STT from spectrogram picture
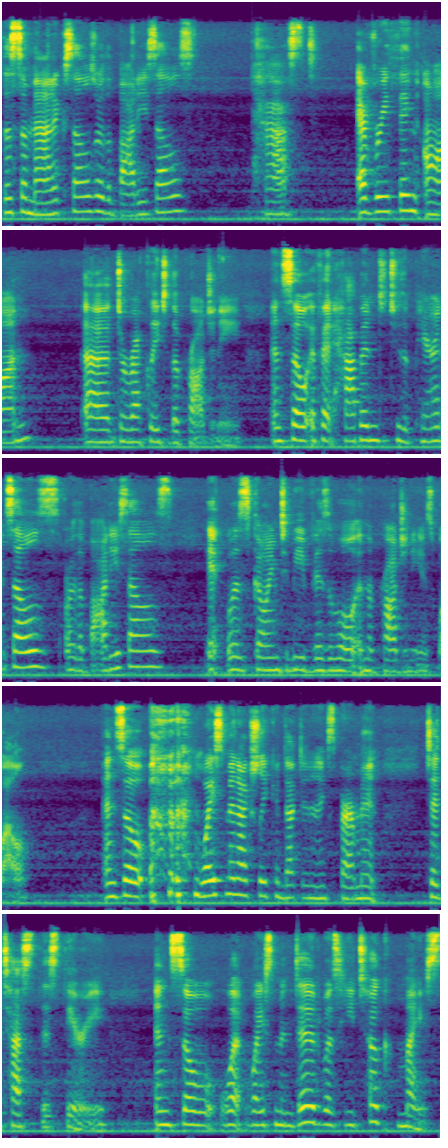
the somatic cells or the body cells passed everything on uh, directly to the progeny. And so if it happened to the parent cells or the body cells, it was going to be visible in the progeny as well. And so Weismann actually conducted an experiment to test this theory. And so, what Weismann did was he took mice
